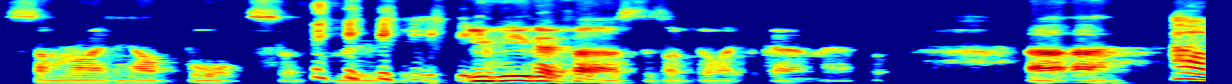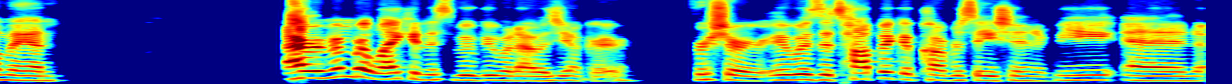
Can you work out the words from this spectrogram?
summarizing our thoughts of the movie. you, you go first, as I feel like we're going there. But, uh, uh, Oh man. I remember liking this movie when I was younger, for sure. It was a topic of conversation. Me and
